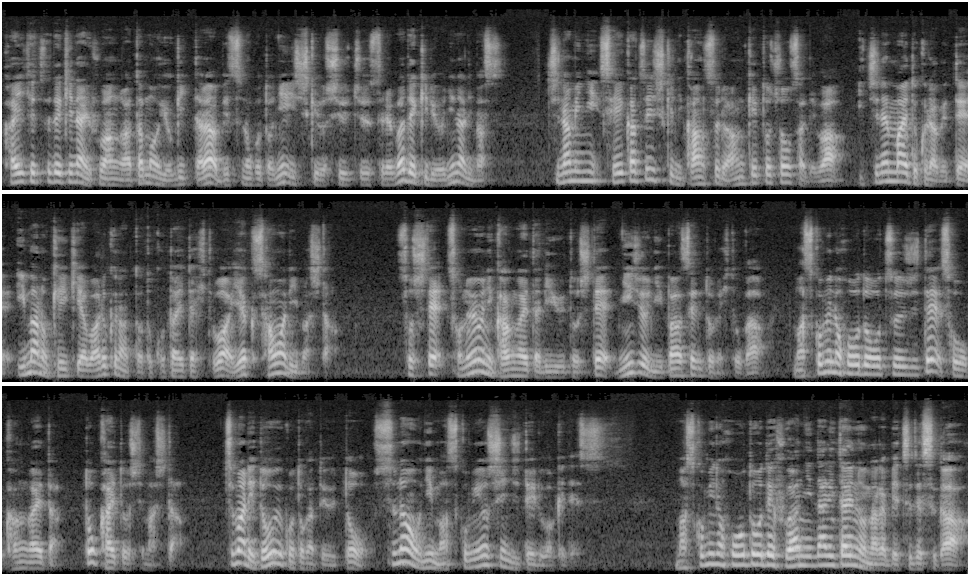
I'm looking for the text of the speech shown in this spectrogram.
解決できない不安が頭をよぎったら別のことに意識を集中すればできるようになります。ちなみに生活意識に関するアンケート調査では1年前と比べて今の景気が悪くなったと答えた人は約3割いました。そしてそのように考えた理由として22%の人がマスコミの報道を通じてそう考えたと回答してました。つまりどういうことかというと素直にマスコミを信じているわけです。マスコミの報道で不安になりたいのなら別ですが、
